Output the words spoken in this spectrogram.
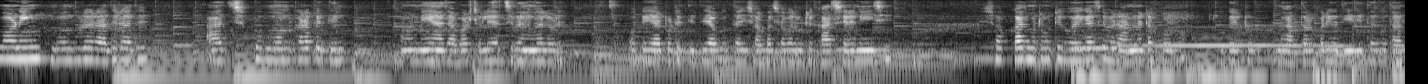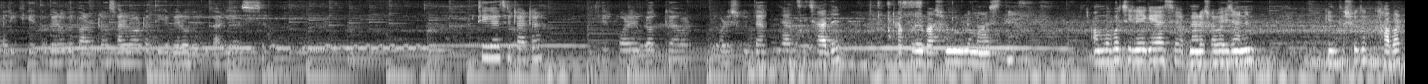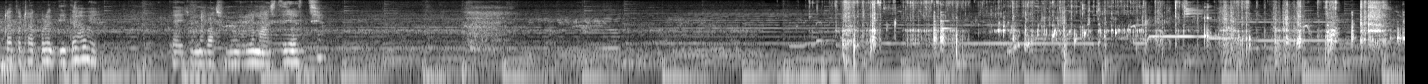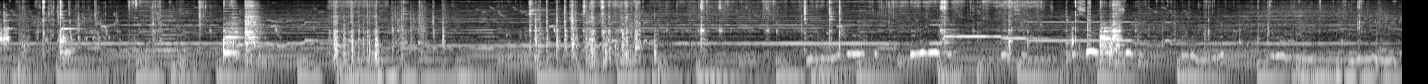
Morning বন্ধুরা, রাধে রাধে। আজ খুব মন খারাপের দিন। আমার মেয়ে আজ আবার চলে যাচ্ছে ব্যাঙ্গালোরে। ওকে এয়ারপোর্টে দিতে যাব, তাই সকাল সকাল উঠে কাজ সেরে নিয়েছি। সব কাজ মোটামুটি হয়ে গেছে, এবার রান্নাটা করব। ওকে একটু ভাত তরকারিও দিয়ে দিতে হবে তাড়াতাড়ি খেয়ে তো বেরোবে। বারোটা, সাড়ে বারোটার দিকে বেরোবে, গাড়ি আসছে। ঠিক আছে, টাটা। এর পরের ব্লগটা আবার পরে শুরু দেখ যাচ্ছি ছাদে। ঠাকুরের বাসনগুলো মাজতে। অম্বুবাচী লেগে আছে আপনারা সবাই জানেন। কিন্তু শুধু খাবারটা তো ঠাকুরের দিতে হবে, তাই জন্য বাসনগুলো মাজতে যাচ্ছি।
